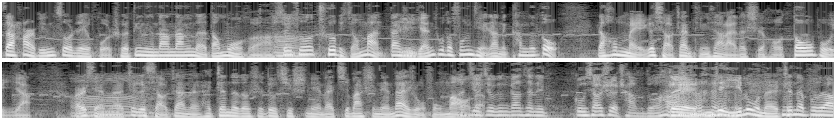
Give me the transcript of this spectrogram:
在哈尔滨坐这个火车，叮叮当当的到漠河啊，啊虽说车比较慢，但是嗯沿途的风景让你看个够。然后每个小站停下来的时候都不一样，而且呢，哦这个小站呢，还真的都是六七十年代、七八十年代这种风貌。就就跟刚才那供销社差不多哈。对 你这一路呢，真的不知道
